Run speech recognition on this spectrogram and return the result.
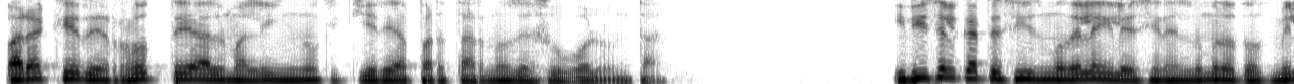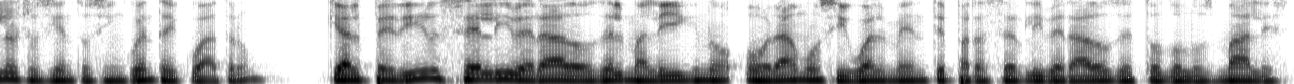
para que derrote al maligno que quiere apartarnos de su voluntad. Y dice el Catecismo de la Iglesia en el número 2854 que al pedir ser liberados del maligno, oramos igualmente para ser liberados de todos los males,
